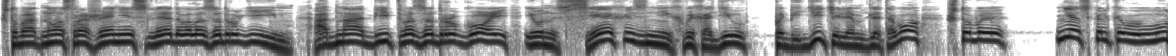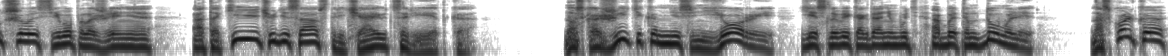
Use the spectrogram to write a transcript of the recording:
чтобы одно сражение следовало за другим, одна битва за другой, и он из всех из них выходил победителем для того, чтобы несколько улучшилось его положение, а такие чудеса встречаются редко. Но скажите-ка мне, сеньоры, если вы когда-нибудь об этом думали — Насколько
